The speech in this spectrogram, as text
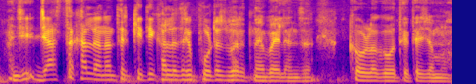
म्हणजे जास्त खाल्लं ना तर किती खाल्लं तरी पोटच भरत नाही बैलांचं. कवळं गवत आहे त्याच्यामुळं.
